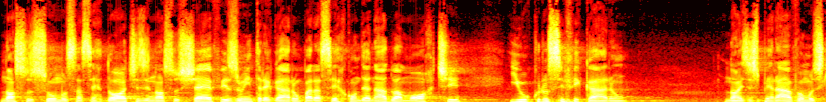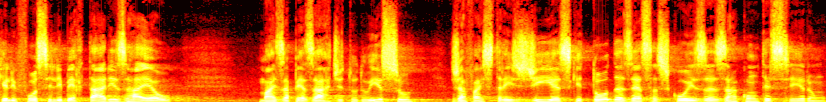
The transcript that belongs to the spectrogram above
nossos sumos sacerdotes e nossos chefes o entregaram para ser condenado à morte e o crucificaram. Nós esperávamos que ele fosse libertar Israel, mas apesar de tudo isso, já faz três dias que todas essas coisas aconteceram.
